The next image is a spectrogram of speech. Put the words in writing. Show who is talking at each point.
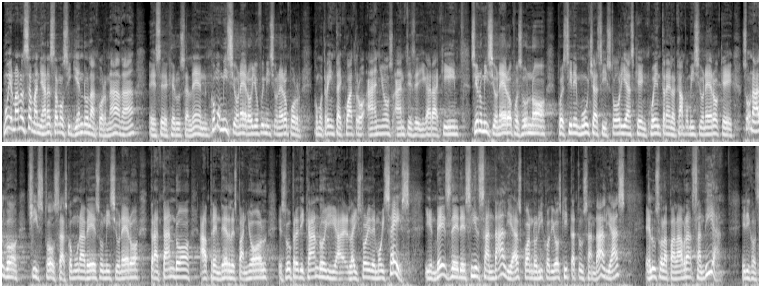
Speaker 1: Muy hermanos, esta mañana estamos siguiendo la jornada de Jerusalén. Como misionero, yo fui misionero por como 34 años antes de llegar aquí. Siendo misionero, pues uno pues tiene muchas historias que encuentra en el campo misionero que son algo chistosas. Como una vez un misionero tratando de aprender el español, estuvo predicando y ah, la historia de Moisés. Y en vez de decir sandalias, cuando dijo Dios quita tus sandalias, él usó la palabra sandía. Y dijo,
